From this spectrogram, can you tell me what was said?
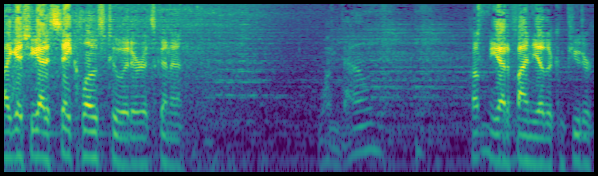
I guess you got to stay close to it, or it's gonna. One down. Oh, you got to find the other computer.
